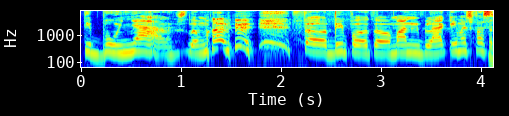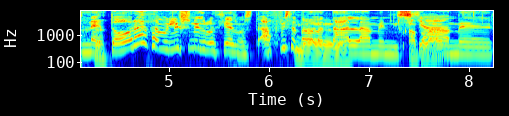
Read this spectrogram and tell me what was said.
την πουνιά στο, στο τύπο το Man in Black, είμαι σε φάση, ναι, τώρα θα μιλήσουν οι γροθιές μας. Αφήστε τα ναι, όλα ναι, τα ναι. άλλα με νησιά, απλά, με.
